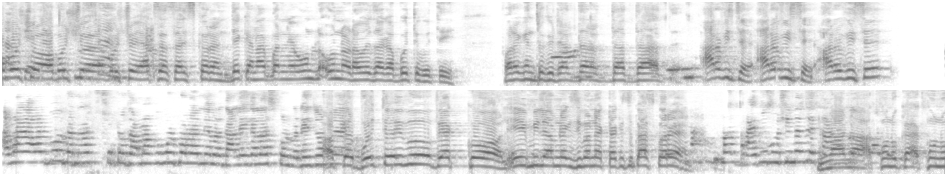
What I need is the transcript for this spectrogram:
অবশ্যই অবশ্যই অবশ্যই এক্সারসাইজ করেন। দেখেন আপনার অন্য- অন্যরা ওই জায়গা বইতে বইতে। পরে কিন্তু কি ডাক ডাক ডাক ডাক আরও পিছে আরও পিছে আরও পিছে। আমার আবার বলবেন না ছোট জামা কাপড় পরা নিয়ে আবার গালে গালাজ করবেন এই জন্য আপনার বইতে হইব ব্যাক কল। এই মিলে আপনার জীবনে একটা কিছু কাজ করেন? আমার না যে না না কোনো কা- কোনো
